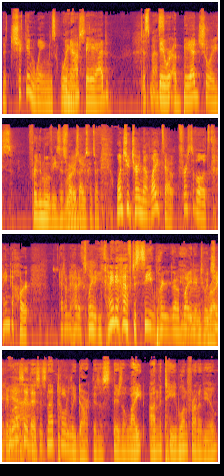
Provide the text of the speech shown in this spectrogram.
the chicken wings were Wingers. not bad. just messy. They were a bad choice for the movies, as far Right. as I was concerned. Once you turn that lights out, first of all, it's kind of hard. I don't know how to explain it. You kind of have to see where you're going to bite mm-hmm. into a Right. chicken. Well. I'll say this: it's not totally dark. There's a s- there's a light on the table in front of you,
